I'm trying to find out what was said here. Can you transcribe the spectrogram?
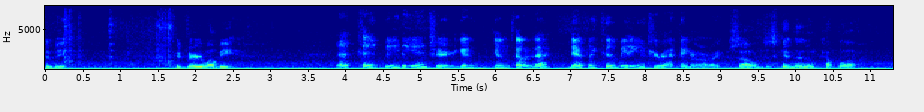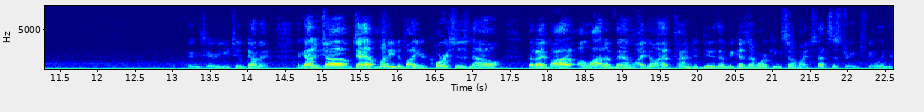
Could be. Could very well be. That could be the answer, young young fella. That definitely could be the answer right there. All right, so I'm just getting into a couple of things here. YouTube comment. I got a job to have money to buy your courses. Now that I bought a lot of them, I don't have time to do them because I'm working so much. That's a strange feeling.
